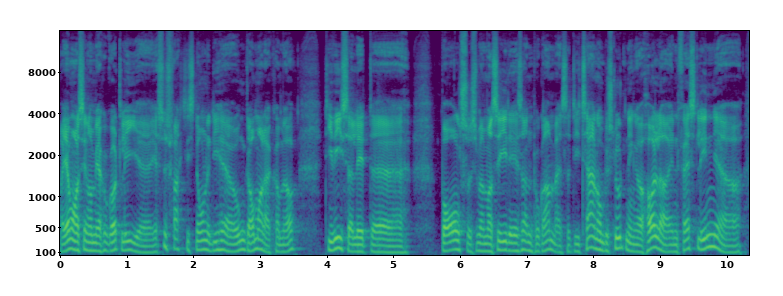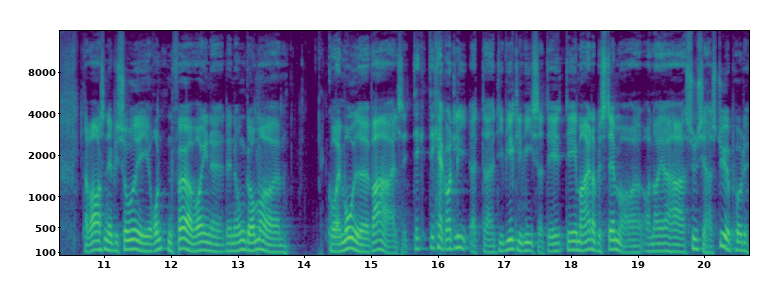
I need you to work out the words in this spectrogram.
og jeg må også indrømme, jeg kunne godt lide, øh, jeg synes faktisk, at nogle af de her unge dommer, der er kommet op, de viser lidt uh, balls, hvis man må sige det i sådan et program, altså de tager nogle beslutninger og holder en fast linje, og der var også en episode i runden før, hvor en af den unge dommer, øh, går imod øh, varer. var, altså det, det kan jeg godt lide, at øh, de virkelig viser, det, det er mig, der bestemmer, og, og når jeg har, synes, jeg har styr på det,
